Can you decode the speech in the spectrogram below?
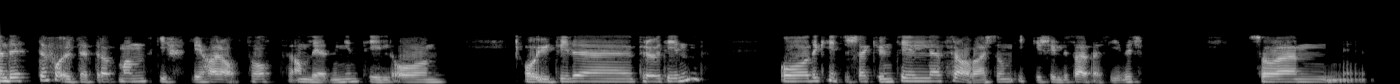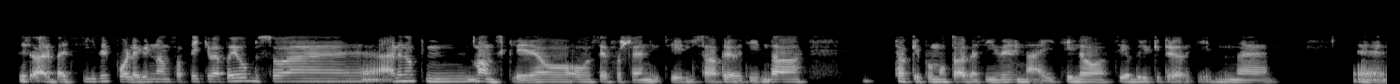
Men dette forutsetter at man skriftlig har avtalt anledningen til å, å utvide prøvetiden. Og det knytter seg kun til fravær som ikke skyldes arbeidsgiver. Så um, hvis arbeidsgiver pålegger den ansatte ikke å være på jobb, så uh, er det nok vanskeligere å, å, se for seg en utvidelse av prøvetiden. Da takker på en måte arbeidsgiver nei til å, til å bruke prøvetiden uh, Eh,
